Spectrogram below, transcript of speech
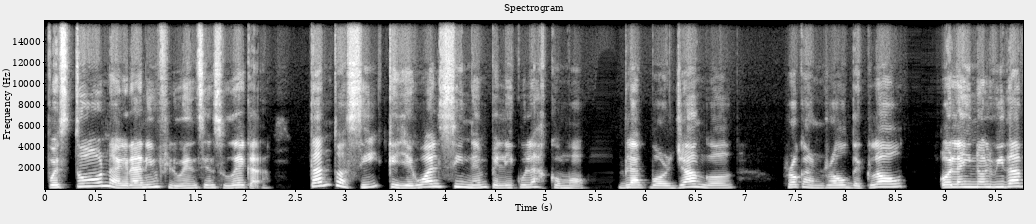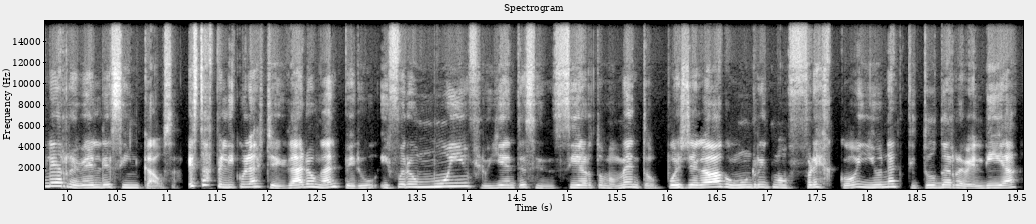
pues tuvo una gran influencia en su década, tanto así que llegó al cine en películas como Blackboard Jungle, Rock and Roll The Cloud o la inolvidable Rebelde sin causa. Estas películas llegaron al Perú y fueron muy influyentes en cierto momento, pues llegaba con un ritmo fresco y una actitud de rebeldía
